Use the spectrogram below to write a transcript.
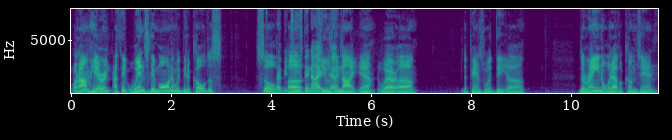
what I'm hearing, I think Wednesday morning would be the coldest. So That'd be uh, Tuesday night, Tuesday yeah. night, yeah. Where uh, depends with the uh, the rain or whatever comes in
